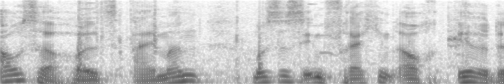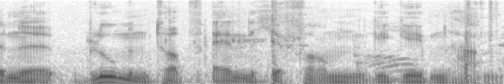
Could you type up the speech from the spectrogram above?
Außer Holzeimern muss es in Frechen auch irdene, blumentopfähnliche Formen gegeben haben.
